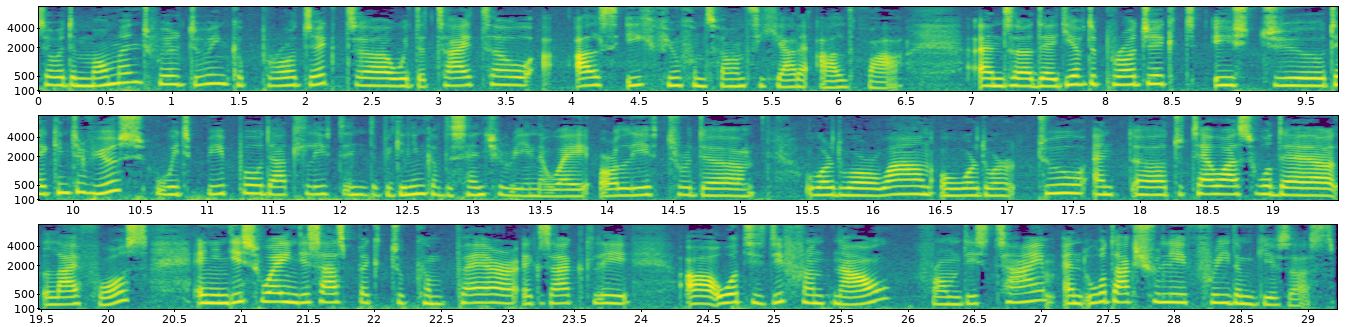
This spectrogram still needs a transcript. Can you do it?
So at the moment we're doing a project uh, with the title Als ich 25 Jahre alt war. And uh, the idea of the project is to take interviews with people that lived in the beginning of the century in a way, or lived through the World War One or World War Two, and uh, to tell us what their life was. And in this way, in this aspect, to compare exactly uh, what is different now from this time and what actually freedom gives us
